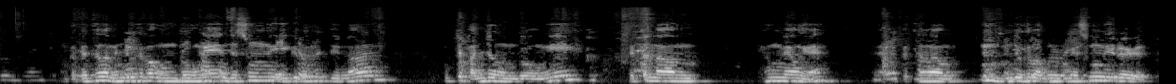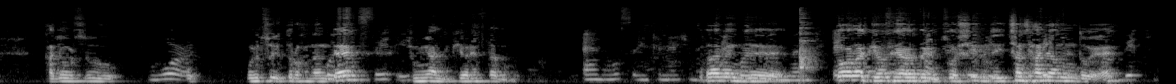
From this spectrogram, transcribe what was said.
movement. 그러니까 베트남 민족 해방 운동의 That 이제 승리이기도. 하지만 국제 반전 운동이 베트남 혁명의 예, 베트남 민족 해방 운동의 승리를 가져올 수, 올 수 있도록 하는데 중요한 기여를 했다는 거죠. 그 다음에 labor 이제 또 하나 기억해야 될 것이 이제 to the 2004년도에 victory of Vietnam.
